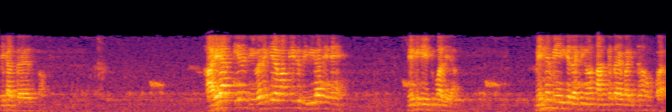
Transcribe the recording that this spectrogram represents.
ඒකත් ප්‍රයත්න. හරයක් තියෙන නිවන කියලා මම මේක පිළිගන්නේ නැහැ. මේක හේතුඵලයක්. මෙන්න මේක දකින්න සංකතය පරිසම්පාද.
